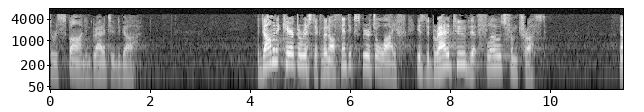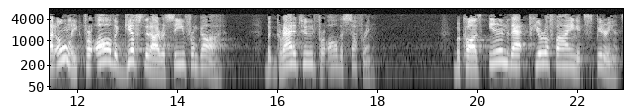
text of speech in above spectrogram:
to respond in gratitude to God. The dominant characteristic of an authentic spiritual life is the gratitude that flows from trust. Not only for all the gifts that I receive from God, but gratitude for all the suffering. Because in that purifying experience,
